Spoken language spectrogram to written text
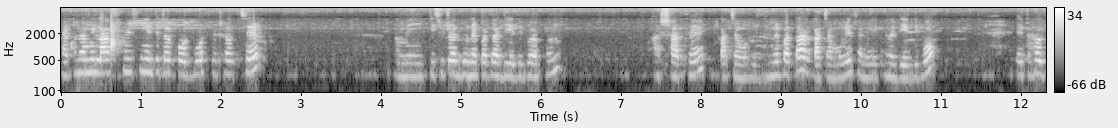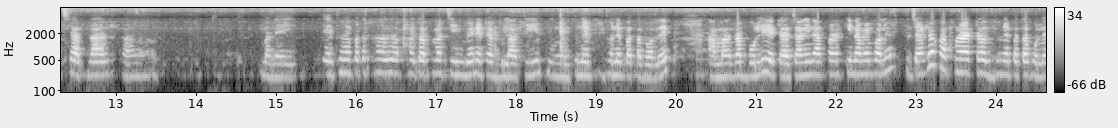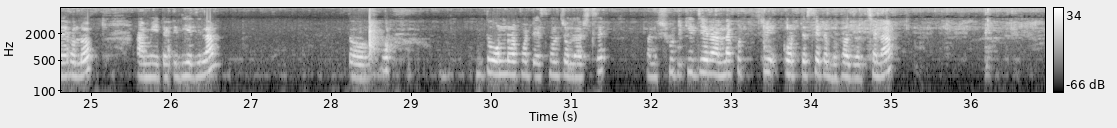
এখন আমি লাস্ট ফিনিশিংয়ে যেটা করব সেটা হচ্ছে, আমি কিছুটা ধনে পাতা দিয়ে দিব এখন, আর সাথে কাঁচামরিচ, ধনে পাতা আর কাঁচামরিচ আমি এখানে দিয়ে দিব। এটা হচ্ছে আপনার মানে এই ধনে পাতাটা হয়তো আপনারা চিনবেন, এটা বিলাতি ধনে ধনে পাতা বলে। আমরা বলি এটা, জানি না আপনারা কি নামে বলে। তো যাই হোক, আপনারা একটা ধনে পাতা হলে হলো আমি এটাকে দিয়ে দিলাম। তো কিন্তু অন্যরকম টেস্টমেল চলে আসছে। মানে শুটকি যে রান্না করছে, করতেছে এটা বোঝা যাচ্ছে না।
